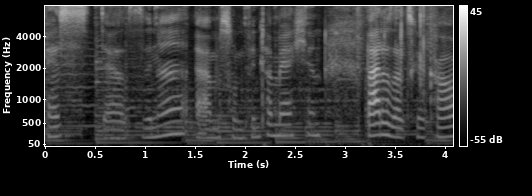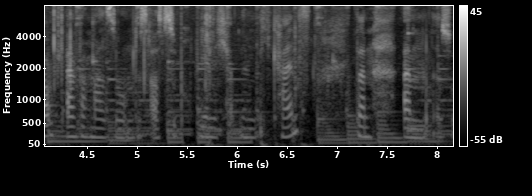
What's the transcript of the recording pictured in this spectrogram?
Fest der Sinne, ähm, so ein Wintermärchen, Badesalz gekauft. Einfach mal so, um das auszuprobieren. Ich habe nämlich keins. Dann, ähm, also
